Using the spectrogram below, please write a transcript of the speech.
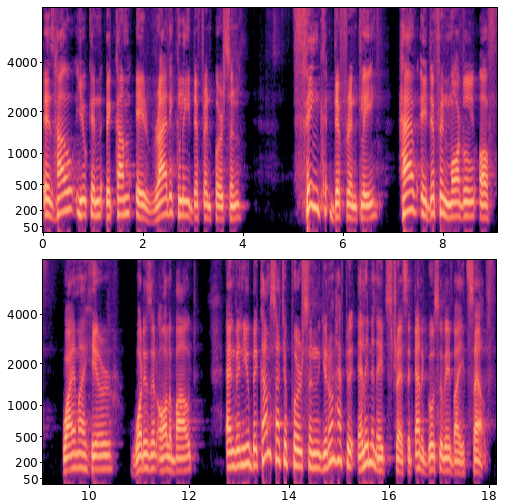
is how you can become a radically different person, think differently, have a different model of why am I here? What is it all about? And when you become such a person, you don't have to eliminate stress, it kind of goes away by itself.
